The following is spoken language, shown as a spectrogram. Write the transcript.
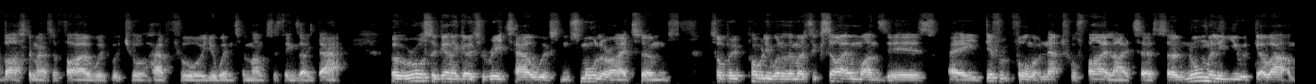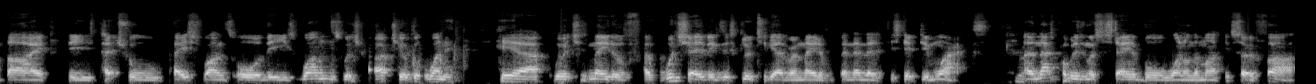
vast amounts of firewood, which you'll have for your winter months and things like that. But we're also going to go to retail with some smaller items. So probably one of the most exciting ones is a different form of natural fire lighter. So normally you would go out and buy these petrol-based ones or these ones which actually I've got one here which is made of, of wood shavings. It's glued together and made of, and then it's dipped in wax. Right. And that's probably the most sustainable one on the market so far.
